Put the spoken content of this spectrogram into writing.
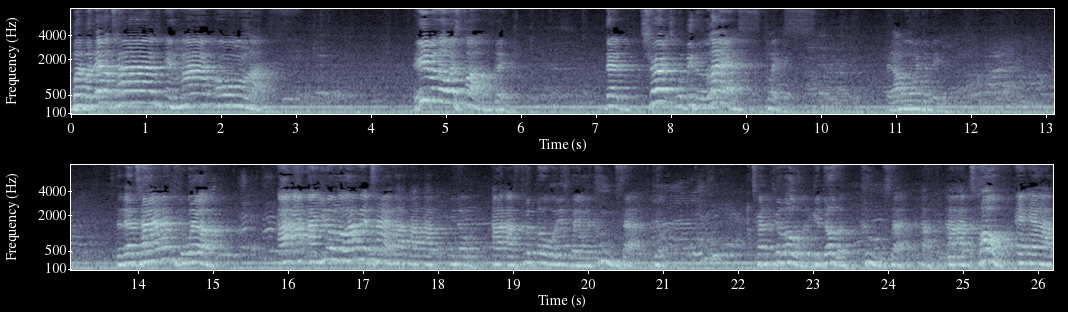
But, but there are times in my own life even though it's Father's Day, that church will be the last place that I want it to be. There are times where I, I, I, you don't know how many times I, I, I you know, I, I flipped over this way on the cool side of the pillow. Turn over to get the other cool side. I, I, talk and, and I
